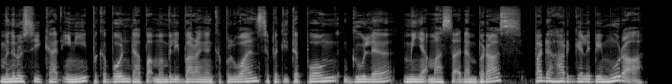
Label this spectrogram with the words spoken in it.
Menerusi kad ini, pekebun dapat membeli barangan keperluan seperti tepung, gula, minyak masak dan beras pada harga lebih murah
